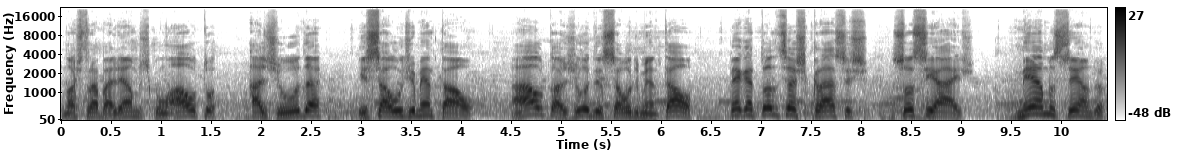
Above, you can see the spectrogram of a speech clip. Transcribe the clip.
nós trabalhamos com autoajuda e saúde mental. A autoajuda e saúde mental pega todas as classes sociais, mesmo sendo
